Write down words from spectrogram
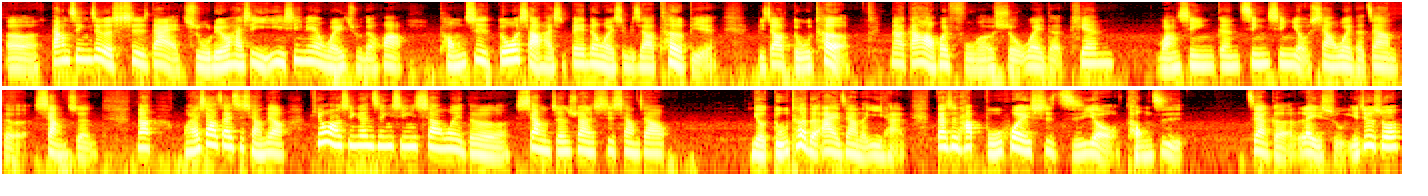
呃当今这个世代，主流还是以异性恋为主的话，同志多少还是被认为是比较特别、比较独特。那刚好会符合所谓的天王星跟金星有相位的这样的象征。那我还是要再次强调，天王星跟金星相位的象征算是相较有独特的爱这样的意涵，但是它不会是只有同志这样个类属。也就是说，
